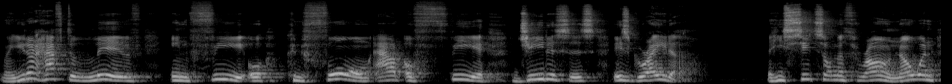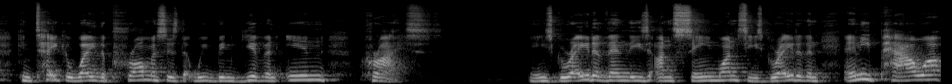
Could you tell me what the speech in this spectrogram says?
Now, you don't have to live in fear or conform out of fear. Jesus is greater. He sits on the throne. No one can take away the promises that we've been given in Christ. He's greater than these unseen ones. He's greater than any power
